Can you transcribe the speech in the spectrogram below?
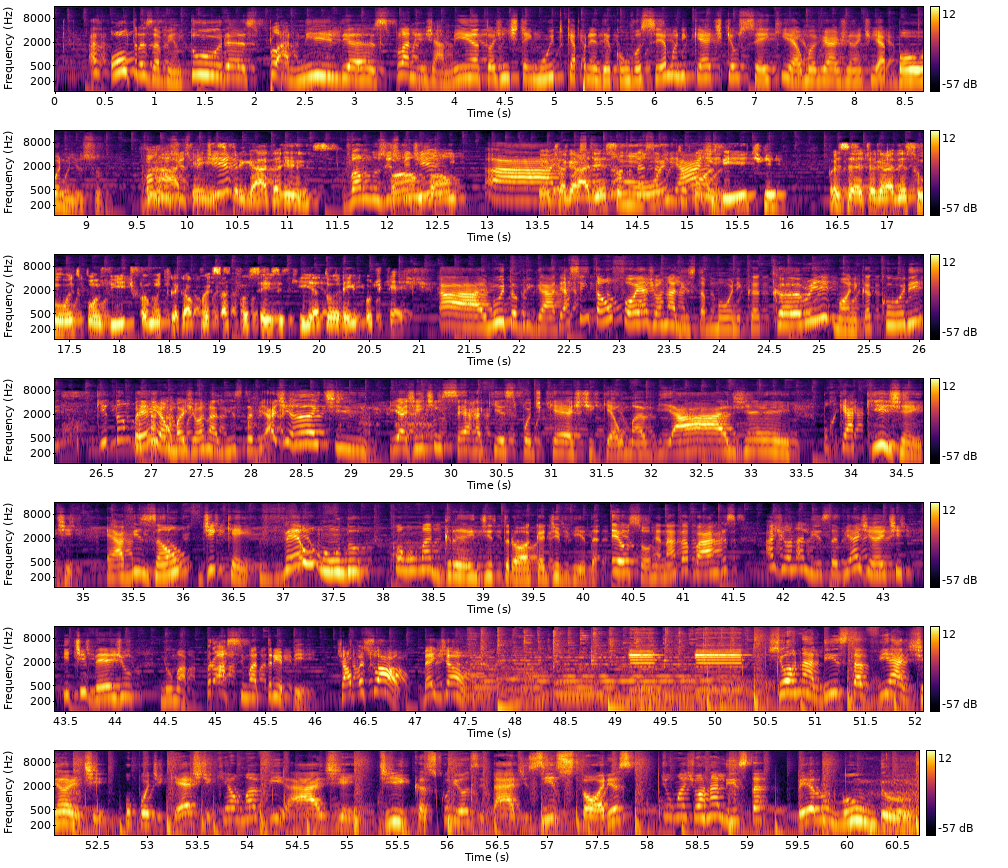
outras aventuras, planilhas, planejamento. A gente tem muito que aprender com você, Moniquete, que eu sei que é uma viajante e é boa nisso. Vamos ah, nos despedir? Isso, obrigada, Renz. Vamos nos despedir? Vamos, vamos. Ah, eu te eu agradeço muito o convite. Pois é, te agradeço muito o convite, foi muito legal conversar com vocês aqui, adorei o podcast. Ai, muito obrigada. E assim então foi a jornalista Mônica Curry, Mônica Cury, que também é uma jornalista viajante. E a gente encerra aqui esse podcast que é uma viagem, porque aqui, gente, é a visão de quem vê o mundo como uma grande troca de vida. Eu sou Renata Vargas, a jornalista viajante, e te vejo numa próxima trip. Tchau, pessoal. Beijão. Jornalista Viajante, o podcast que é uma viagem, dicas, curiosidades e histórias de uma jornalista pelo mundo.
